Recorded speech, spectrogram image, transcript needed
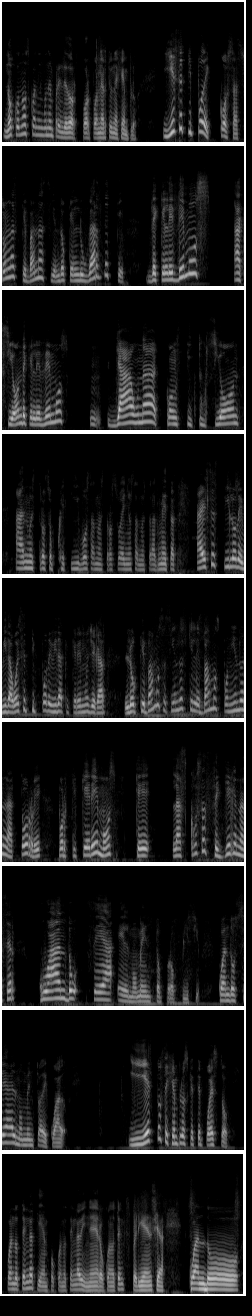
no conozco a ningún emprendedor, por ponerte un ejemplo. Y ese tipo de cosas son las que van haciendo que en lugar de que, de que le demos acción, de que le demos mm, ya una constitución a nuestros objetivos, a nuestros sueños, a nuestras metas, a ese estilo de vida o ese tipo de vida que queremos llegar, lo que vamos haciendo es que le vamos poniendo en la torre porque queremos que las cosas se lleguen a hacer cuando sea el momento propicio, cuando sea el momento adecuado. Y estos ejemplos que te he puesto, cuando tenga tiempo, cuando tenga dinero, cuando tenga experiencia, cuando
